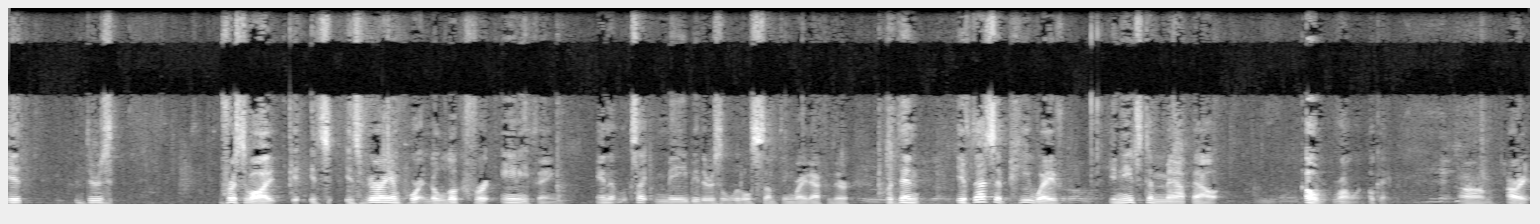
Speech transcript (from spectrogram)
it there's first of all, it, it's it's very important to look for anything, and it looks like maybe there's a little something right after there. But then, if that's a P wave, it needs to map out. Oh, wrong one. Okay. Um, all right.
